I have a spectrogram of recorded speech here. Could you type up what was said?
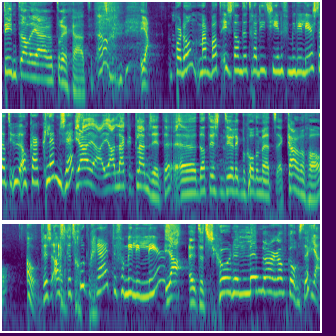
tientallen jaren teruggaat. Oh. Ja. Pardon, maar wat is dan de traditie in de familie Leers? Dat u elkaar klem zet? Ja, ja, ja, lekker klem zitten. Eh, dat is natuurlijk begonnen met eh, carnaval. Oh, dus als ik het goed begrijp, de familie Leers... Ja, uit het schone Limburg afkomstig. Ja,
